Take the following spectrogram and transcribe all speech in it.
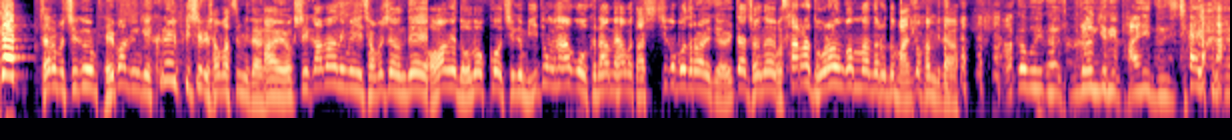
끝! 자 여러분 지금 대박인 게 crayfish를 잡았습니다. 아 역시 까망님이 잡으셨는데 어항에 넣어놓고 지금 이동하고 그 다음에 한번 다시 찍어보도록 할게요. 일단 저는 뭐 살아 돌아온 것만으로도 만족합니다. 아까 보니까 물안경에 반이 눈이 차있거든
